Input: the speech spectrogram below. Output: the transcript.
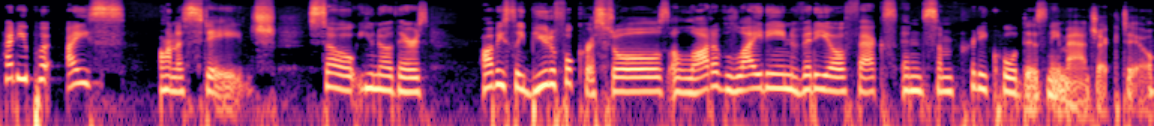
How do you put ice on a stage? So, you know, there's obviously beautiful crystals, a lot of lighting, video effects, and some pretty cool Disney magic too.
